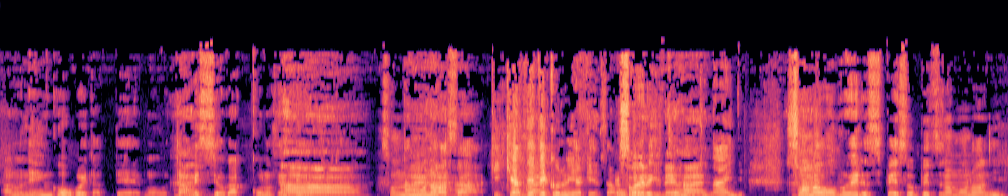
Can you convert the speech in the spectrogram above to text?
あの、年号覚えたって、もうダメっすよ、はい、学校の先生だって。そんなものはさ、はいはいはい、聞きゃ出てくるんやけんさ、はい、覚える必要なんてないんで、そ、ねはい、その覚えるスペースを別のものに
